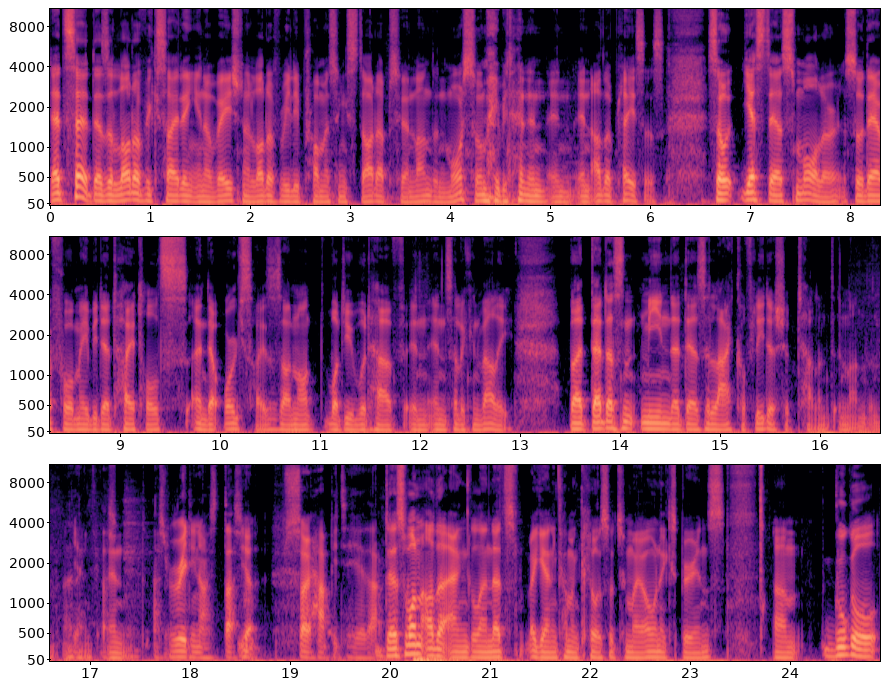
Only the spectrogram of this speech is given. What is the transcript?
That said, there's a lot of exciting innovation, a lot of really promising startups here in London, more so maybe than in, in, in other places. So yes, they're smaller, so therefore maybe their titles and their org sizes are not what you would have in, in Silicon Valley. But that doesn't mean that there's a lack of leadership talent in London. I yeah, think. That's, and that's really nice. That's yeah. so happy to hear that. There's one other angle, and that's again coming closer to my own experience. Um, Google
